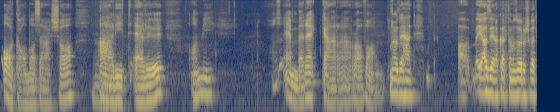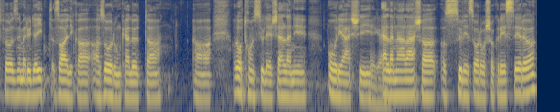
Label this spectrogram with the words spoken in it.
alkalmazása uh -huh. állít elő, ami az emberek kárára van. Na de hát a, azért akartam az orvosokat felhozni, mert ugye itt zajlik a, az órunk előtt a, a, az otthonszülés elleni óriási Igen. ellenállás a, a szülészorvosok részéről,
